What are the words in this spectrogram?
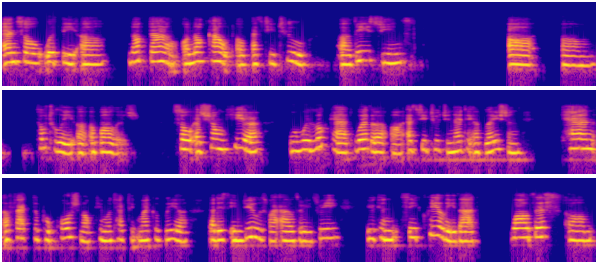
And so with the uh, knockdown or knockout of ST2, uh, these genes are um, totally uh, abolished. So as shown here, when we look at whether uh, ST2 genetic ablation can affect the proportion of chemotactic microglia that is induced by IL-33, you can see clearly that while this um,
